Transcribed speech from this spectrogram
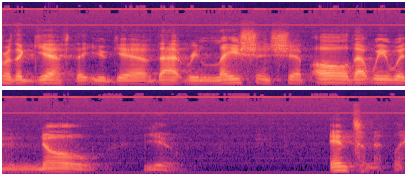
for the gift that you give, that relationship. Oh, that we would know you intimately.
